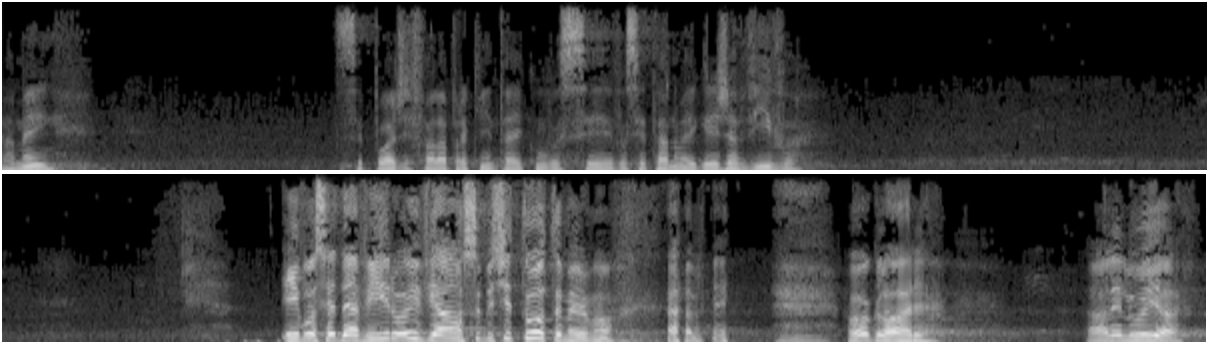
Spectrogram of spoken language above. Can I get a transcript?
Amém? Você pode falar para quem está aí com você, você está numa igreja viva. E você deve ir ou enviar um substituto, meu irmão. Amém. Oh, glória. Aleluia.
